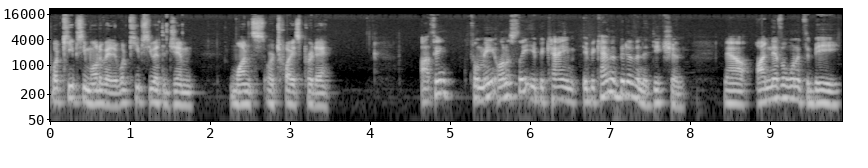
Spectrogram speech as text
What keeps you motivated? What keeps you at the gym once or twice per day? I think for me, honestly, it became it became a bit of an addiction. Now, I never wanted to be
